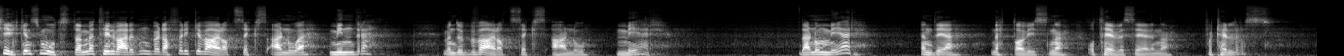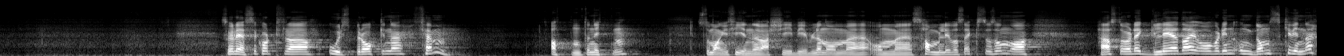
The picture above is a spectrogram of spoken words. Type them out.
Kirkens motstemme til verden bør derfor ikke være at sex er noe mindre, men det bør være at sex er noe mer. Det er noe mer enn det nettavisene og TV-seriene forteller oss. Jeg skal lese kort fra Ordspråkene 5, 18-19. Så mange fine vers i Bibelen om, om samliv og sex og sånn. Og her står det:" Gled deg over din ungdoms kvinne,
